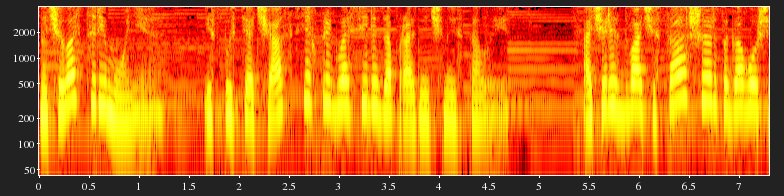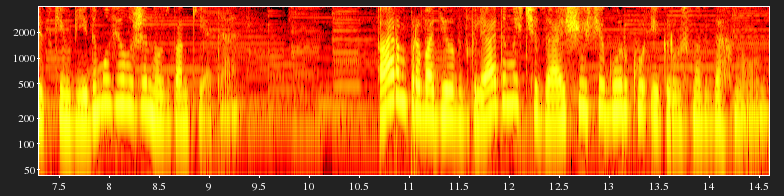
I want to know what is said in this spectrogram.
Началась церемония, и спустя час всех пригласили за праздничные столы. А через два часа Шер заговорщицким видом увел жену с банкета. Арм проводил взглядом исчезающую фигурку и грустно вздохнул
